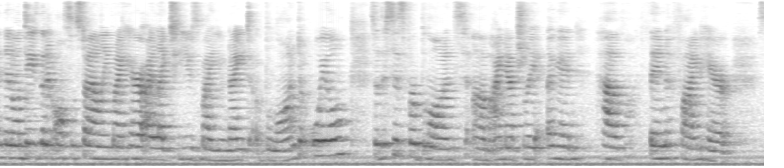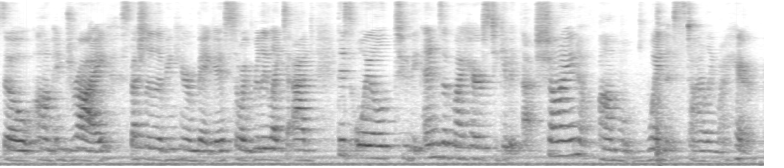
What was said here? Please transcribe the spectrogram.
And then on days that I'm also styling my hair, I like to use my Unite Blonde Oil. So this is for blondes. Um, I naturally, again, have thin, fine hair. So, um, and dry, especially living here in Vegas. So I really like to add this oil to the ends of my hairs to give it that shine um, when styling my hair.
